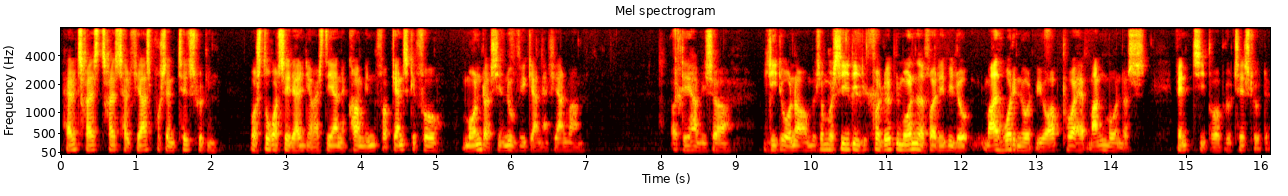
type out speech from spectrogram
50, 60, 70 procent tilslutning, hvor stort set alle de resterende kom inden for ganske få måneder og siger, nu vil vi gerne have fjernvarme. Og det har vi så lidt under, om så må sige de forløbende måneder, for det vi lå meget hurtigt nåede vi jo op på at have mange måneders ventetid på at blive tilsluttet.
